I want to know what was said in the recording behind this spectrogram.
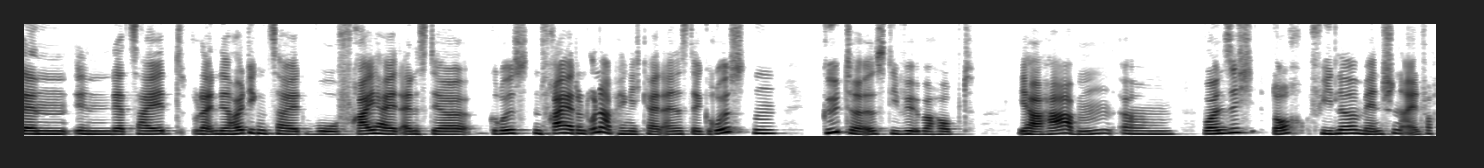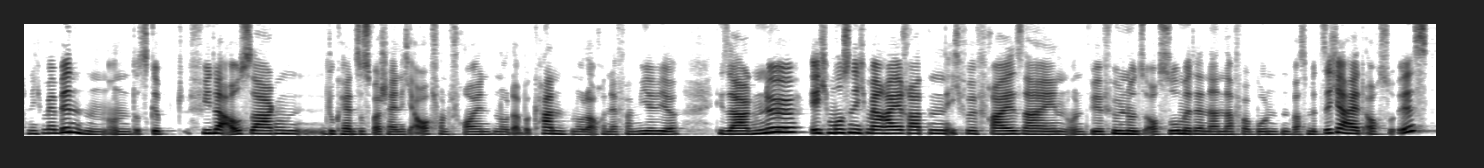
Denn in der Zeit oder in der heutigen Zeit, wo Freiheit eines der größten, Freiheit und Unabhängigkeit eines der größten Güter ist, die wir überhaupt ja haben, ähm, wollen sich doch viele Menschen einfach nicht mehr binden. Und es gibt viele Aussagen, du kennst es wahrscheinlich auch von Freunden oder Bekannten oder auch in der Familie, die sagen, nö, ich muss nicht mehr heiraten, ich will frei sein und wir fühlen uns auch so miteinander verbunden, was mit Sicherheit auch so ist.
